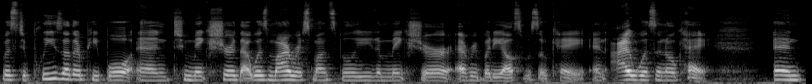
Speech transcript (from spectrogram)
was to please other people and to make sure that was my responsibility to make sure everybody else was okay and I wasn't okay. And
